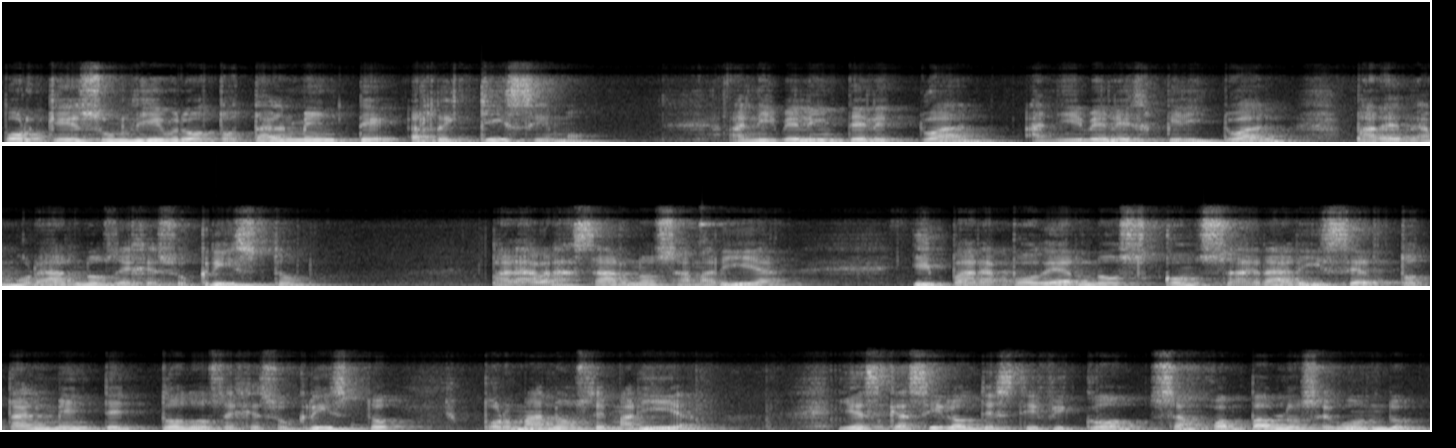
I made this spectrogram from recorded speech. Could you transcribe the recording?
Porque es un libro totalmente riquísimo, a nivel intelectual, a nivel espiritual, para enamorarnos de Jesucristo, para abrazarnos a María y para podernos consagrar y ser totalmente todos de Jesucristo por manos de María. Y es que así lo testificó San Juan Pablo II,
